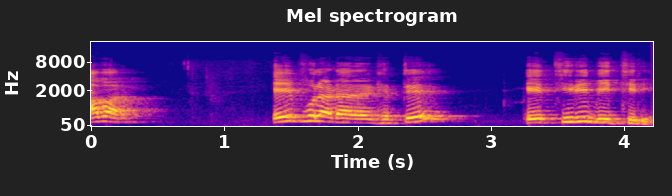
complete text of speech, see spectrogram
আবার এই ফুল অ্যাডারের ক্ষেত্রে এ থ্রি বি থ্রি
